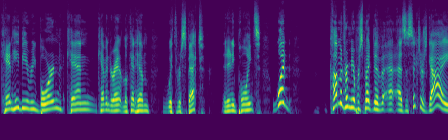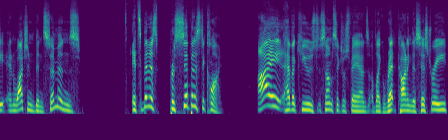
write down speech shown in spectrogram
can he be reborn? Can Kevin Durant look at him with respect at any point? What coming from your perspective as a Sixers guy and watching Ben Simmons, it's been a precipitous decline. I have accused some Sixers fans of like retconning this history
